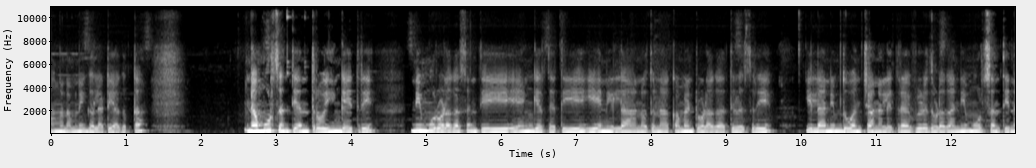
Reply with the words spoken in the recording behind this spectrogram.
ಹಂಗೆ ನಮ್ನೆ ಗಲಾಟೆ ಆಗುತ್ತೆ? ನಮ್ಮೂರ ಸಂತಿ ಅಂತೂ ಹಿಂಗೈತ್ರಿ ನಿಮ್ಮೂರೊಳಗೆ ಸಂತಿ ಹೆಂಗಿರ್ತೈತಿ, ಏನಿಲ್ಲ ಅನ್ನೋದನ್ನು ಕಮೆಂಟ್ ಒಳಗೆ ತಿಳಿಸ್ರಿ. ಇಲ್ಲ ನಿಮ್ಮದು ಒಂದು ಚಾನಲ್ ಇದ್ದರೆ ವಿಡಿಯೋದೊಳಗೆ ನಿಮ್ಮೂರ ಸಂತಿನ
